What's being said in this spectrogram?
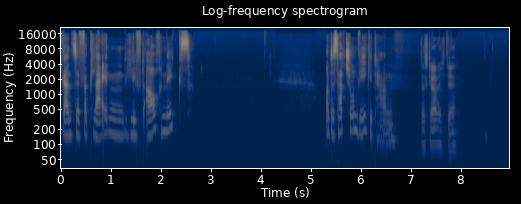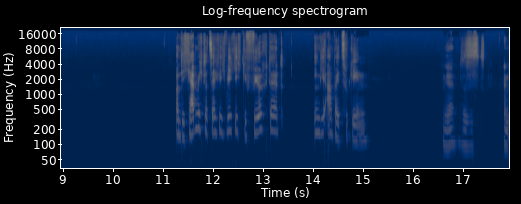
ganze Verkleiden hilft auch nichts. Und das hat schon wehgetan. Das glaube ich dir. Und ich habe mich tatsächlich wirklich gefürchtet, in die Arbeit zu gehen. Ja, das ist ein,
